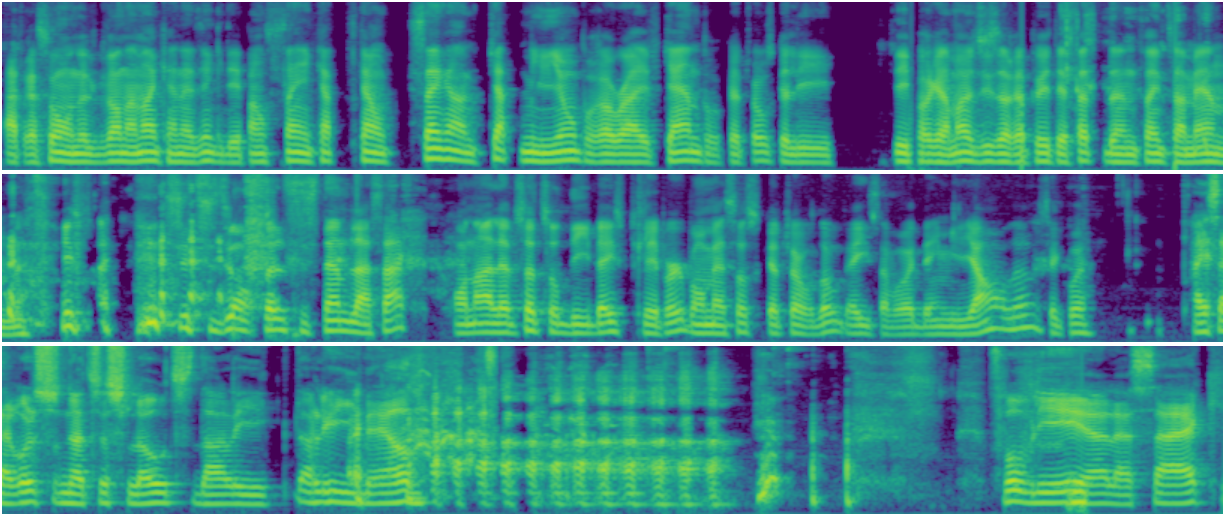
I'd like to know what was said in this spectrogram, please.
Après ça, on a le gouvernement canadien qui dépense 54 millions pour ArriveCan pour quelque chose que les, les programmeurs disent aurait pu être fait dans une fin de semaine. si tu dis on fait le système de la SAC, on enlève ça sur D-Base Clipper, puis on met ça sur quelque chose d'autre, ça va être des milliards, là. C'est quoi? ça roule sur Notus Loads dans les, dans les emails. Faut pas oublier euh, la SAC,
